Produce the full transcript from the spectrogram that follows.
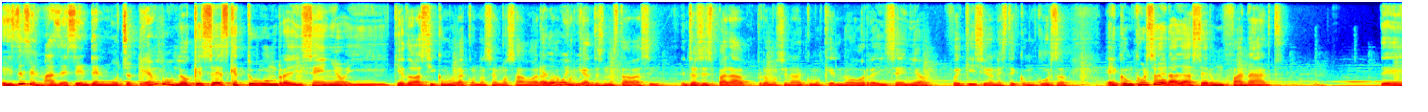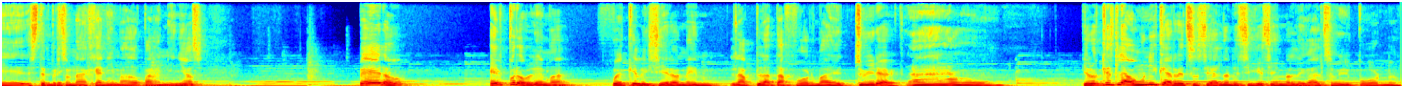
este es el más decente en mucho tiempo. Lo que sé es que tuvo un rediseño y quedó así como la conocemos ahora, Quedó ¿no? Porque bien. antes no estaba así. Entonces, para promocionar como que el nuevo rediseño, fue que hicieron este concurso. El concurso era de hacer un fan art de este personaje animado para niños. Pero el problema fue que lo hicieron en la plataforma de Twitter. Ah, Creo que es la única red social donde sigue siendo legal subir porno.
